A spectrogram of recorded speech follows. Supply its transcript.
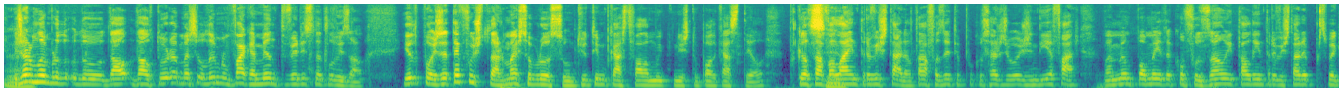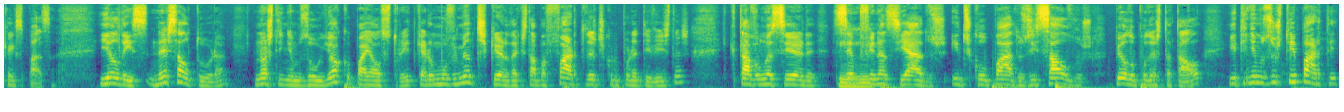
Eu já não me lembro do, do- da, da altura, mas eu lembro-me vagamente de ver isso na televisão. E eu depois até fui estudar mais sobre o assunto, e o Tim Cast fala muito nisto no podcast dele, porque ele estava Sim. lá a entrevistar, ele estava a fazer tipo o que o Sérgio hoje em dia faz. Vai mesmo para o meio da confusão e está ali a entrevistar e perceber o que é que se passa. E ele disse: nessa altura, nós tínhamos o Occupy Wall Street, que era um movimento de esquerda que estava farto destes corporativistas, que estavam a ser sempre financiados e desculpados e salvos pelo poder estatal, e tínhamos os Tea Party,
